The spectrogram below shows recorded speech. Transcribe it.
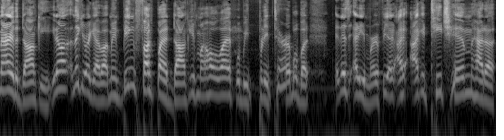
marry the donkey. You know, I think you're right, guy. But I mean, being fucked by a donkey for my whole life would be pretty terrible. But it is Eddie Murphy. I, I, I could teach him how to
